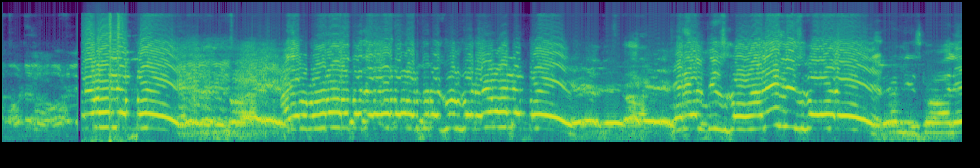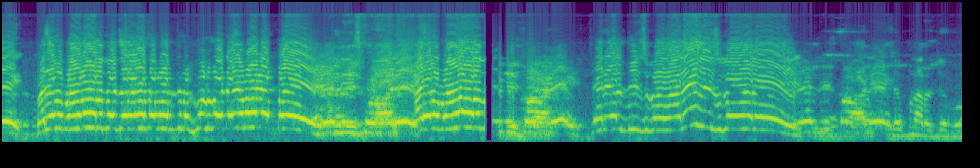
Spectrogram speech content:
హోటల్ హోటల్ నిలబడి లేదమ్మా, చూడండి. కాదు మా ఆయన చర్యలు తీసుకోవాలి తీసుకోవాలి తీసుకోవాలి ప్రజల భావాలతో జరగబడుతున్న కూలుగోట యజమానిపై తీసుకోవాలి ప్రజల భావాలతో చర్యలు తీసుకోవాలి తీసుకోవాలి చెప్పున్నారు చెప్పు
